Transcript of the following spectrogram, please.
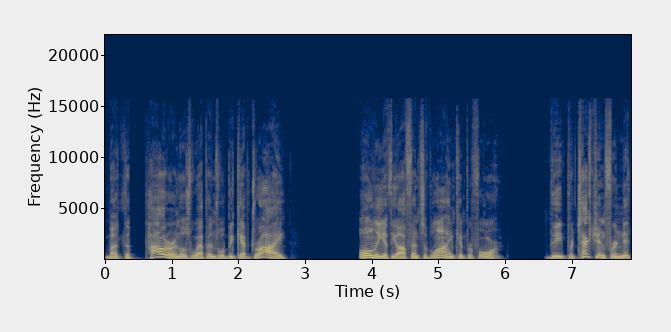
But the powder in those weapons will be kept dry only if the offensive line can perform. The protection for Mitch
